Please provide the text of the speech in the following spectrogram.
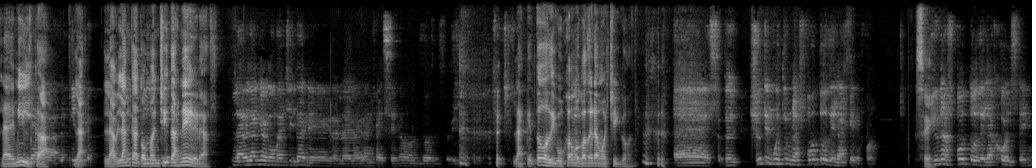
La de Milka. La, típica- la blanca con manchitas negras. La blanca con manchita negra, la de la granja de Zenón, todo eso. Las que todos dibujamos cuando éramos chicos. Eso. Entonces, yo te muestro una foto de la Hereford y Sí, una foto de la Holstein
